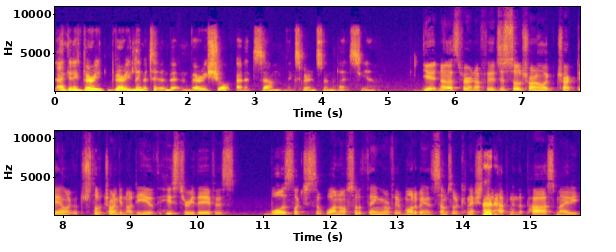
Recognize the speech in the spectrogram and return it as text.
Anthony, is very, very limited and very short, but it's um, experience nonetheless. Yeah. Yeah, no, that's fair enough. They're just sort of trying to like track down, like just sort of trying to get an idea of the history there. If this was like just a one-off sort of thing, or if there might have been some sort of connection that happened in the past, maybe,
